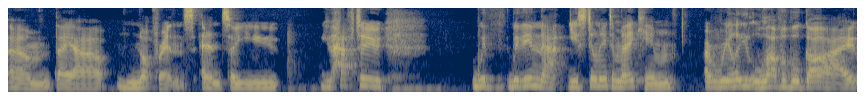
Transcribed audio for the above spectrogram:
um, they are not friends. And so you you have to with within that you still need to make him a really lovable guy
